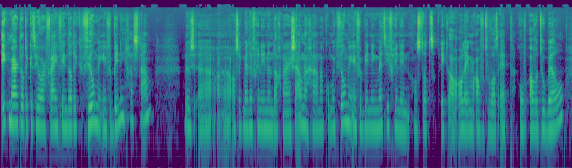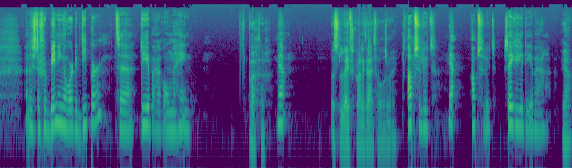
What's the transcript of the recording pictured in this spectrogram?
Ik merk dat ik het heel erg fijn vind dat ik veel meer in verbinding ga staan. Dus uh, als ik met een vriendin een dag naar een sauna ga, dan kom ik veel meer in verbinding met die vriendin als dat ik alleen maar af en toe wat app of af en toe bel. Dus de verbindingen worden dieper, het uh, dierbare om me heen. Prachtig. Ja. Dat is de levenskwaliteit volgens mij. Absoluut. Ja, absoluut. Zeker je dierbare. Ja.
